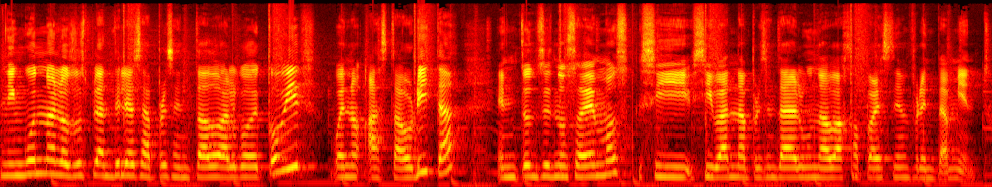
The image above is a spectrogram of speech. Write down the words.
Ninguno de los dos planteles ha presentado algo de COVID, bueno, hasta ahorita. Entonces no sabemos si, si van a presentar alguna baja para este enfrentamiento.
